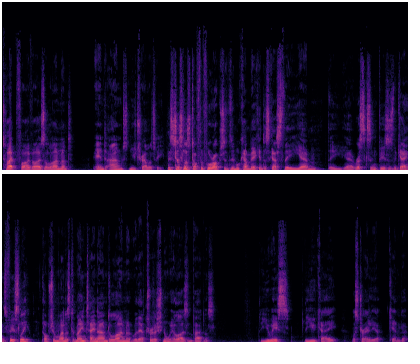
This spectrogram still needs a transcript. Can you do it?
Tight 5 eyes alignment, and armed neutrality. Let's just list off the four options, and we'll come back and discuss the um, the uh, risks versus the gains. Firstly, option one is to maintain armed alignment with our traditional allies and partners: the US, the UK, Australia, Canada.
